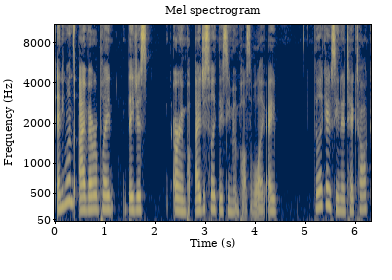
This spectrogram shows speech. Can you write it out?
anyone's I've ever played, they just are imp- I just feel like they seem impossible. Like I feel like I've seen a TikTok,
